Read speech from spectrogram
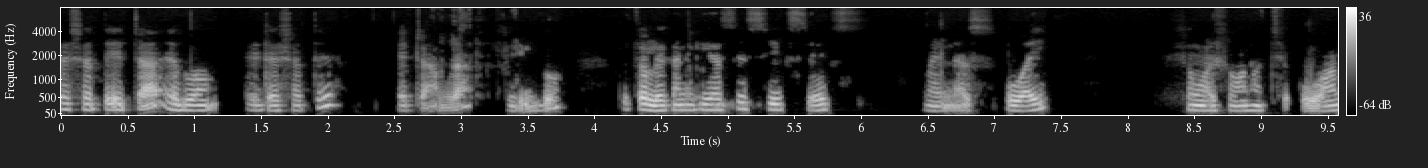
এটার সাথে এটা এবং এটার সাথে এটা আমরা লিখব। তো চলো এখানে কি আছে? সিক্স এক্স মাইনাস ওয়াই সমান সমান হচ্ছে ওয়ান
